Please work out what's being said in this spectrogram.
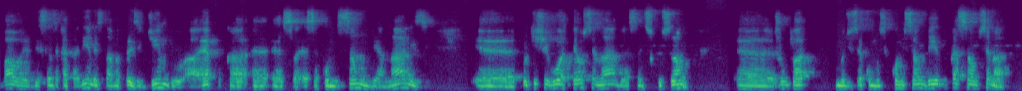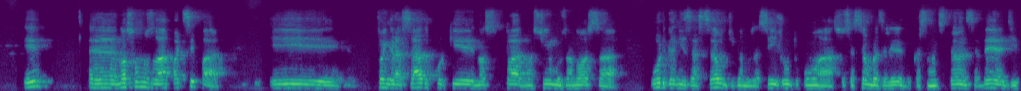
Bauer de Santa Catarina estava presidindo à época é, essa essa comissão de análise, é, porque chegou até o Senado essa discussão junto a como eu disse, a Comissão de Educação do Senado. E é, nós fomos lá participar. E foi engraçado porque nós, claro, nós tínhamos a nossa organização, digamos assim, junto com a Associação Brasileira de Educação à Distância, BED,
